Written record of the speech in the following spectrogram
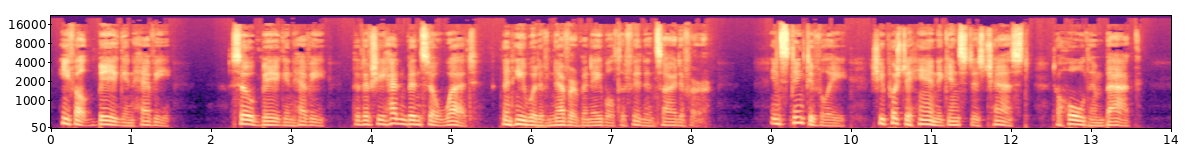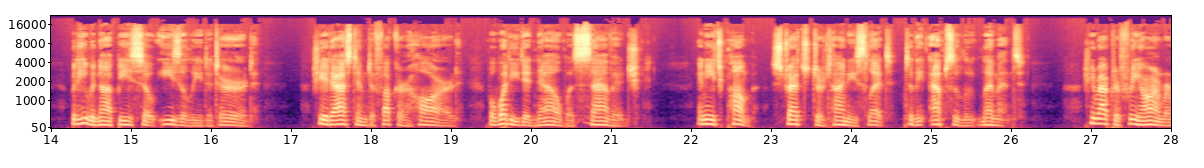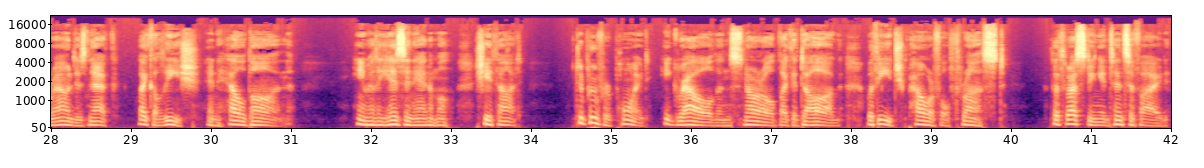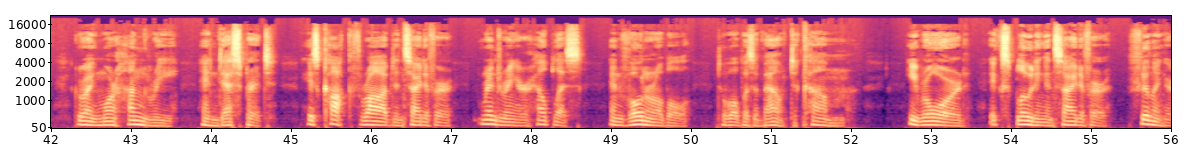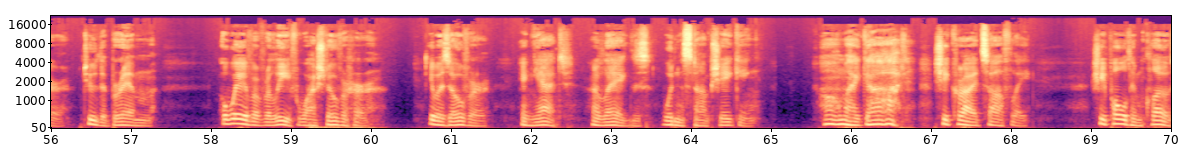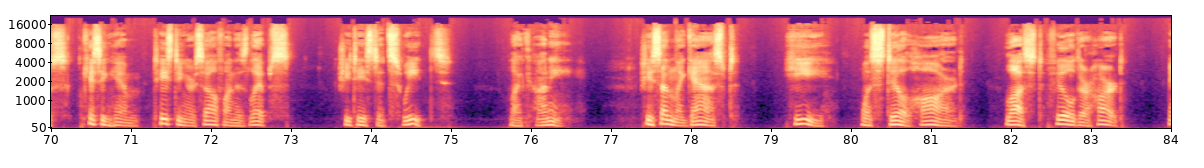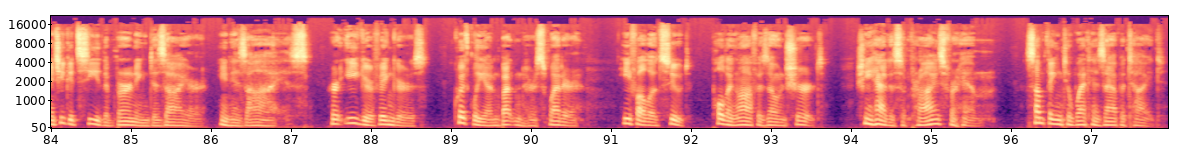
He felt big and heavy, so big and heavy that if she hadn't been so wet, then he would have never been able to fit inside of her. Instinctively, she pushed a hand against his chest to hold him back, but he would not be so easily deterred. She had asked him to fuck her hard, but what he did now was savage, and each pump stretched her tiny slit to the absolute limit. She wrapped her free arm around his neck like a leash and held on. He really is an animal, she thought. To prove her point, he growled and snarled like a dog with each powerful thrust. The thrusting intensified, growing more hungry and desperate. His cock throbbed inside of her, rendering her helpless and vulnerable to what was about to come. He roared, exploding inside of her, filling her to the brim. A wave of relief washed over her. It was over, and yet her legs wouldn't stop shaking. Oh my God, she cried softly. She pulled him close, kissing him, tasting herself on his lips. She tasted sweet, like honey. She suddenly gasped. He was still hard. Lust filled her heart, and she could see the burning desire in his eyes. Her eager fingers quickly unbuttoned her sweater. He followed suit, pulling off his own shirt. She had a surprise for him, something to whet his appetite.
